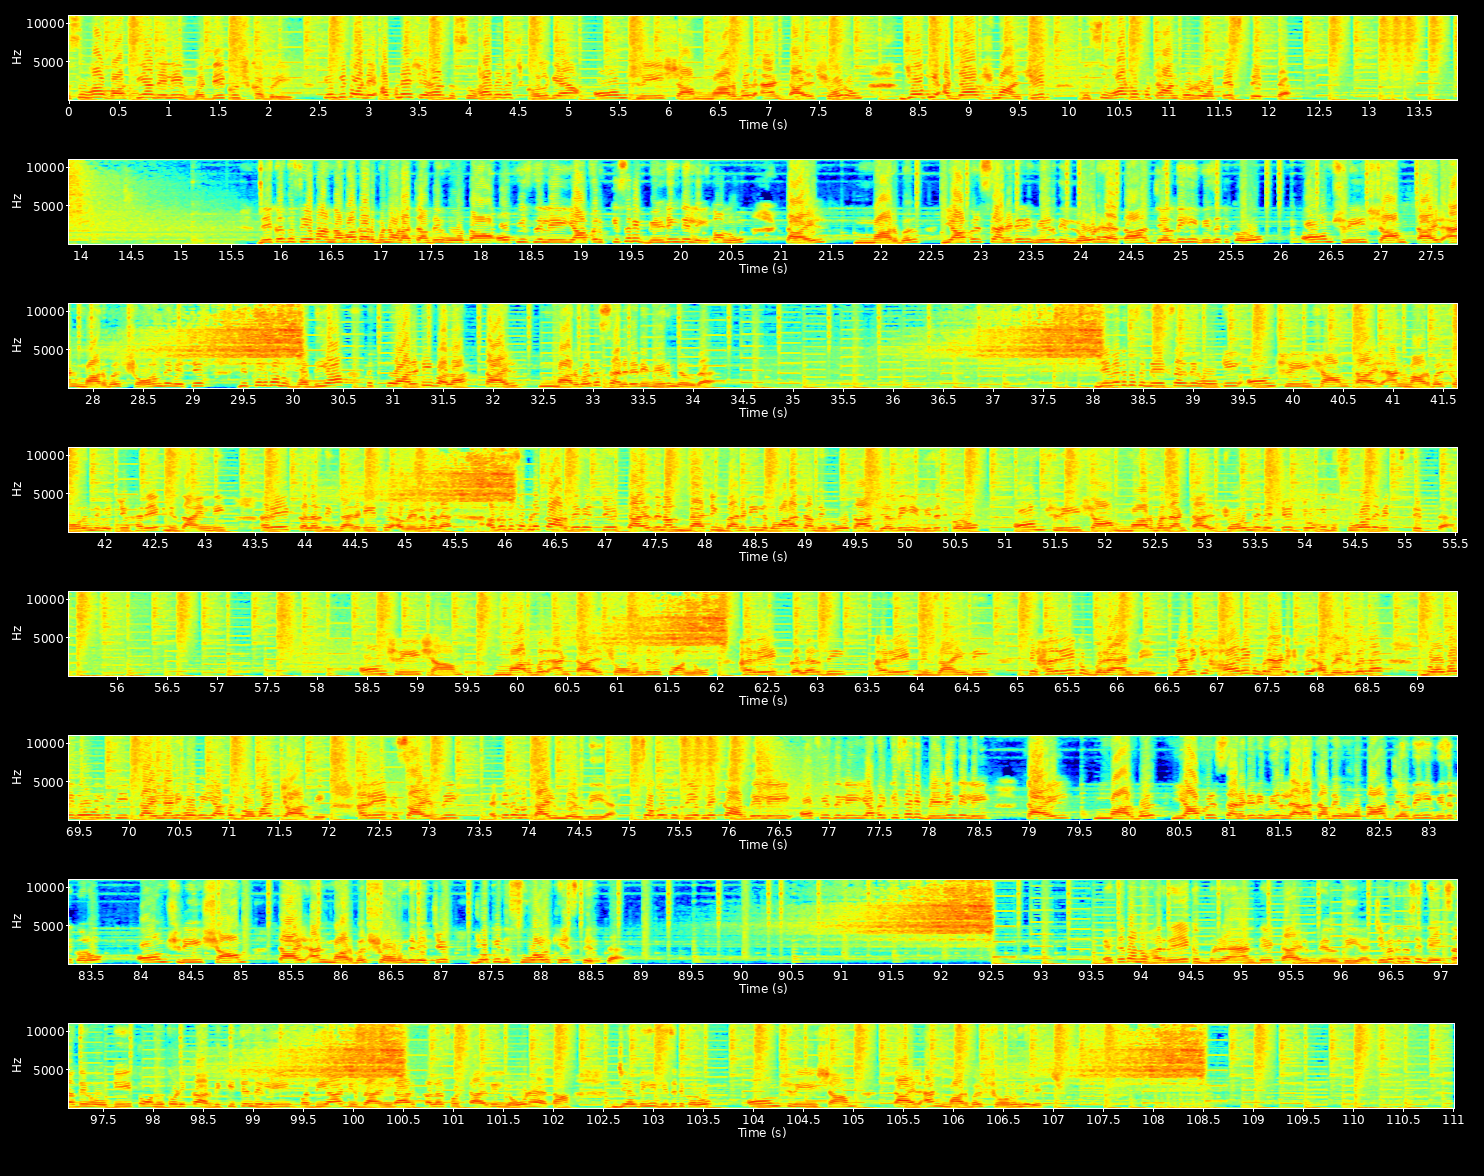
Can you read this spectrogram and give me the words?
ਦਸੂਹਾ ਵਾਸੀਆਂ ਦੇ ਲਈ ਵੱਡੀ ਖੁਸ਼ਖਬਰੀ, ਕਿਉਂਕਿ ਤੁਹਾਡੇ ਆਪਣੇ ਸ਼ਹਿਰ ਦਸੂਹਾ ਦੇ ਵਿੱਚ ਖੁੱਲ ਗਿਆ Om Shri Sham marble and tile showroom, ਜੋ ਕਿ ਅੱਡਾ ਸ਼ਮਾਨਸ਼ੀਰ ਦਸੂਹਾ ਤੋਂ ਪਠਾਨਕੋਟ ਰੋਡ ਤੇ ਸਥਿਤ ਹੈ। ਜੇਕਰ ਤੁਸੀਂ ਆਪਣਾ ਨਵਾਂ ਘਰ ਬਣਾਉਣਾ ਚਾਹੁੰਦੇ ਹੋ, ਤਾਂ ਆਫਿਸ ਦੇ ਲਈ ਜਾਂ ਫਿਰ ਕਿਸੇ ਵੀ ਬਿਲਡਿੰਗ ਦੇ ਲਈ ਤੁਹਾਨੂੰ ਟਾਇਲ, ਮਾਰਬਲ ਜਾਂ ਫਿਰ ਸੈਨੀਟਰੀ ਵੇਅਰ ਦੀ ਲੋੜ ਹੈ, ਤਾਂ ਜਲਦੀ ਹੀ ਵਿਜ਼ਿਟ ਕਰੋ ਓਮ ਸ਼੍ਰੀ ਸ਼ਾਮ ਟਾਇਲ ਐਂਡ ਮਾਰਬਲ ਸ਼ੋਰੂਮ ਦੇ ਵਿੱਚ, ਜਿੱਥੇ ਕਿ ਤੁਹਾਨੂੰ ਵਧੀਆ ਤੇ ਕੁਆਲਿਟੀ ਵਾਲਾ ਟਾਇਲ ਮਾਰਬਲ ਤੇ ਸੈਨੀਟਰੀ ਵੇਅਰ ਮਿਲਦਾ ਹੈ। ਜਿਵੇਂ ਕਿ ਤੁਸੀਂ ਦੇਖ ਸਕਦੇ ਹੋ ਕਿ ਓਮ ਸ਼੍ਰੀ ਸ਼ਾਮ ਟਾਇਲ ਐਂਡ ਮਾਰਬਲ ਸ਼ੋਰੂਮ ਦੇ ਵਿੱਚ ਹਰੇਕ ਡਿਜ਼ਾਈਨ ਦੀ, ਹਰੇਕ ਕਲਰ ਦੀ ਵੈਨਿਟੀ ਇੱਥੇ ਅਵੇਲੇਬਲ ਹੈ। ਅਗਰ ਤੁਸੀਂ ਆਪਣੇ ਘਰ ਦੇ ਵਿੱਚ ਟਾਇਲ ਦੇ ਨਾਲ ਮੈਚਿੰਗ ਵੈਨਿਟੀ ਲਗਵਾਉਣਾ ਚਾਹੁੰਦੇ ਹੋ, ਤਾਂ ਜਲਦੀ ਹੀ ਵਿਜ਼ਿਟ ਕਰੋ Om Shri Sham marble and tile showroom ਦੇ ਵਿੱਚ, ਜੋ ਕਿ ਦਸੂਆ ਦੇ ਵਿੱਚ ਸਥਿਤ ਹੈ। Om Shri Sham marble and tile showroom ਦੇ ਵਿੱਚ ਤੁਹਾਨੂੰ ਹਰੇਕ ਕਲਰ ਦੀ, ਹਰੇਕ ਡਿਜ਼ਾਈਨ ਦੀ ਤੇ ਹਰੇਕ ਬ੍ਰਾਂਡ ਦੀ, ਯਾਨੀ ਕਿ ਹਰ ਇੱਕ ਬ੍ਰਾਂਡ ਇੱਥੇ ਅਵੇਲੇਬਲ ਹੈ। 2x2 ਵਿੱਚ ਤੁਸੀਂ ਟਾਈਲ ਲੈਣੀ ਹੋਵੇ ਜਾਂ ਫਿਰ 2x4 ਦੀ। ਹਰੇਕ ਸਾਈਜ਼ ਦੀ ਇੱਥੇ ਤੁਹਾਨੂੰ ਟਾਈਲ ਮਿਲਦੀ ਹੈ। ਸੋ ਅਗਰ ਤੁਸੀਂ ਆਪਣੇ ਘਰ ਦੇ ਲਈ ਆਫਿਸ ਦੇ ਲਈ ਜਾਂ ਫਿਰ ਕਿਸੇ ਵੀ ਬਿਲਡਿੰਗ ਦੇ ਲਈ ਟਾਈਲ ਮਾਰਬਲ ਜਾਂ ਫਿਰ ਸੈਨੀਟਰੀ ਵੇਅਰ ਲੈਣਾ ਚਾਹੁੰਦੇ ਹੋ ਤਾਂ ਜਲਦੀ ਹੀ ਵਿਜ਼ਿਟ ਕਰੋ। ਓਮ ਸ਼੍ਰੀ ਸ਼ਾਮ ਟਾਈਲ ਐਂਡ ਮਾਰਬਲ ਸ਼ੋਰੂਮ ਦੇ ਵਿੱਚ, ਜੋ ਕਿ ਦਸੂਆ ਵਿਖੇ ਸਥਿਤ ਹੈ। ਇੱਥੇ ਤੁਹਾਨੂੰ ਹਰੇਕ ਬ੍ਰਾਂਡ ਦੇ ਟਾਈਲ ਮਿਲਦੀ ਹੈ। ਜਿਵੇਂ ਕਿ ਤੁਸੀਂ ਦੇਖ ਸਕਦੇ ਹੋ ਕਿ ਤੁਹਾਨੂੰ ਤੁਹਾਡੇ ਘਰ ਦੀ ਕਿਚਨ ਦੇ ਲਈ ਵਧੀਆ ਡਿਜ਼ਾਈਨਦਾਰ ਕਲਰਫੁਲ ਟਾਈਲ ਦੀ ਲੋੜ ਹੈ ਤਾਂ ਜਲਦੀ ਹੀ ਵਿਜ਼ਿਟ ਕਰੋ ਓਮ ਸ਼੍ਰੀ ਸ਼ਾਮ ਟਾਈਲ ਐਂਡ ਮਾਰਬਲ ਸ਼ੋਰੂਮ ਦੇ ਵਿੱਚ।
